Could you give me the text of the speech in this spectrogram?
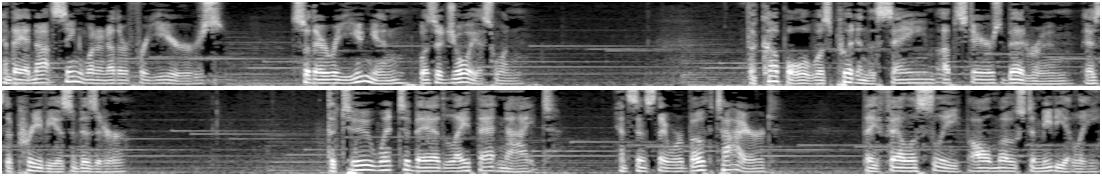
and they had not seen one another for years, so their reunion was a joyous one. The couple was put in the same upstairs bedroom as the previous visitor. The two went to bed late that night, and since they were both tired, they fell asleep almost immediately.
